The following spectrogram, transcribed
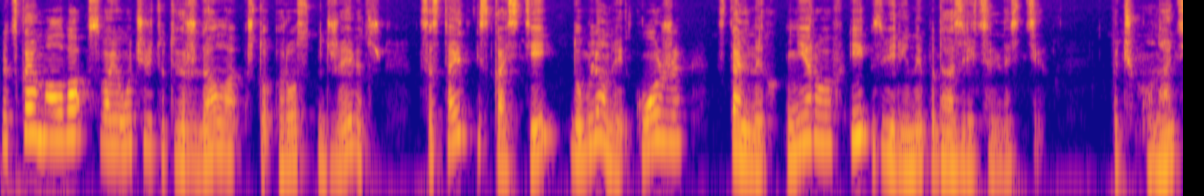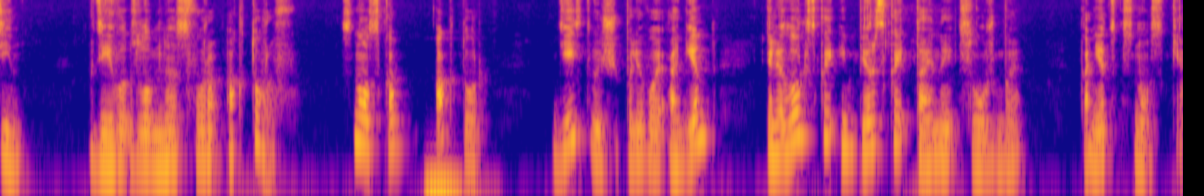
Людская молва, в свою очередь, утверждала, что Рос Джевидж состоит из костей, дубленой кожи, стальных нервов и звериной подозрительности. Почему он один? Где его злобная сфора акторов? Сноска. Актор. Действующий полевой агент Элилорской имперской тайной службы. Конец сноски.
